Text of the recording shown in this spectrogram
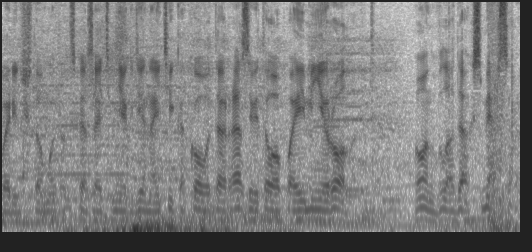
Говорит, что может сказать мне, где найти какого-то развитого по имени Роланд. Он в ладах с Мерсером.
